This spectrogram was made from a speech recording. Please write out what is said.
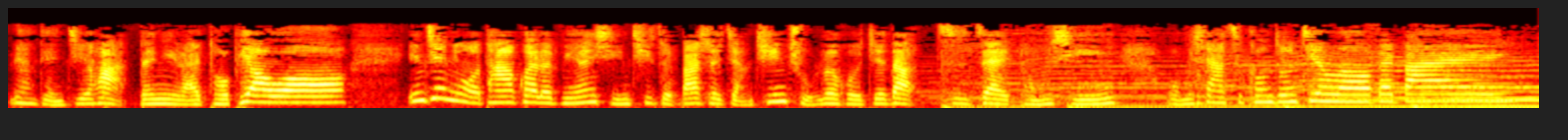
亮点计划，等你来投票哦！迎接你我他，快乐平安行，七嘴八舌讲清楚，乐活街道自在同行。我们下次空中见喽，拜拜。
